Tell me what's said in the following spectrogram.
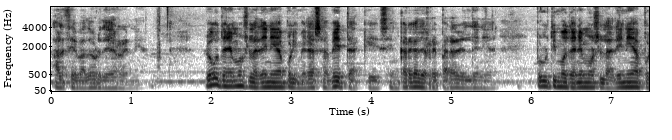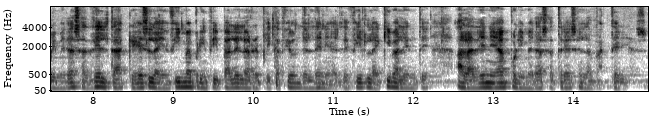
al cebador de RNA. Luego tenemos la DNA polimerasa beta, que se encarga de reparar el DNA. Por último tenemos la DNA polimerasa delta, que es la enzima principal en la replicación del DNA, es decir, la equivalente a la DNA polimerasa 3 en las bacterias.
